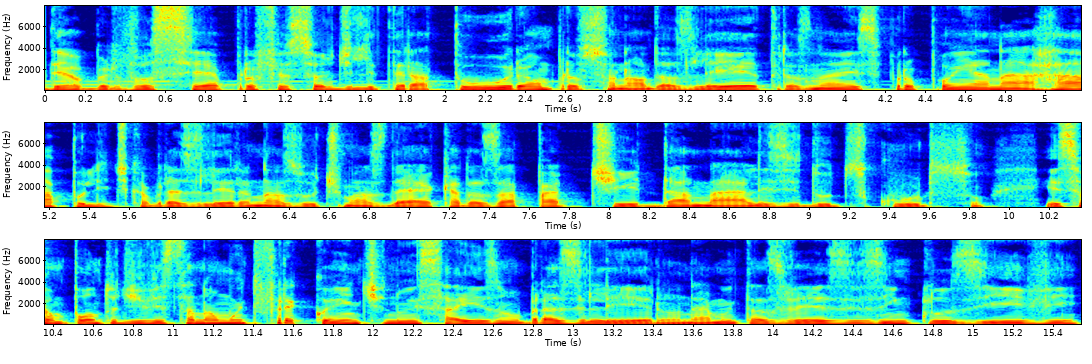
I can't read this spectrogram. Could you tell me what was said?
Delber, você é professor de literatura, um profissional das letras, né? E se propõe a narrar a política brasileira nas últimas décadas a partir da análise do discurso. Esse é um ponto de vista não muito frequente no ensaísmo brasileiro, né? Muitas vezes, inclusive,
